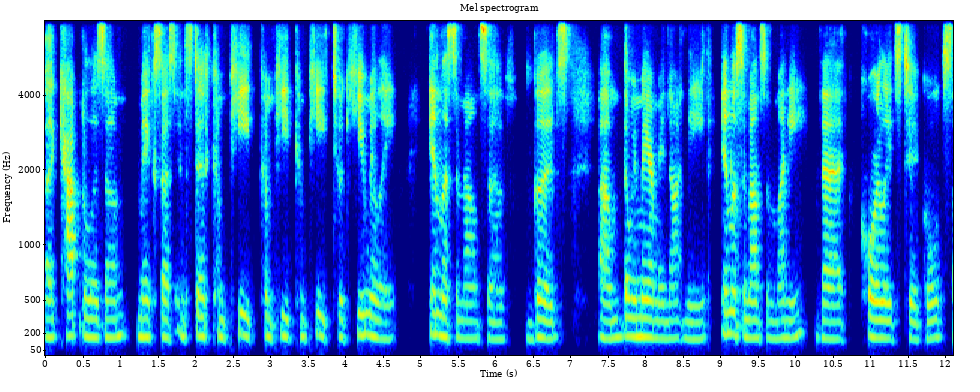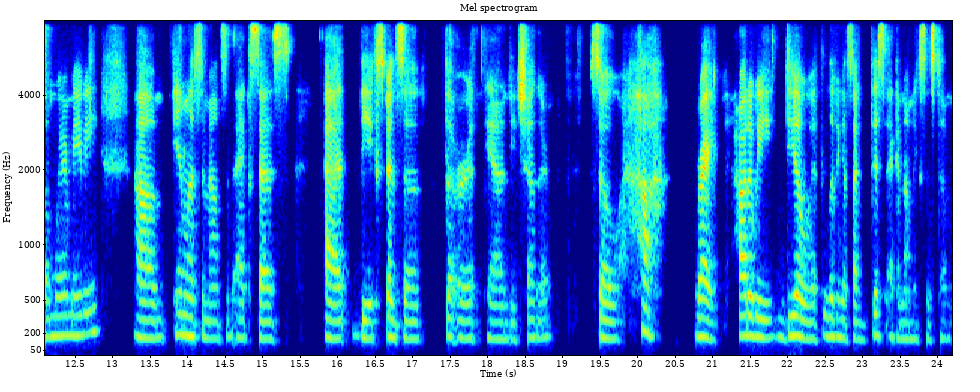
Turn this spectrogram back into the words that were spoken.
But capitalism makes us instead compete, compete, compete to accumulate endless amounts of goods um, that we may or may not need, endless amounts of money that correlates to gold somewhere maybe, um, endless amounts of excess at the expense of the earth and each other. So, huh, right, how do we deal with living inside this economic system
